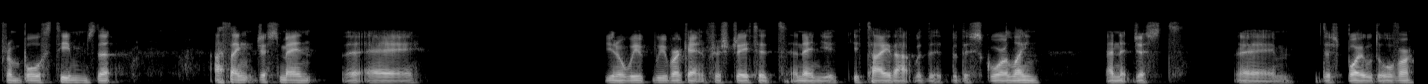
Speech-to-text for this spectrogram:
from both teams that I think just meant that uh, you know we, we were getting frustrated, and then you, you tie that with the with the score line, and it just um, just boiled over.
